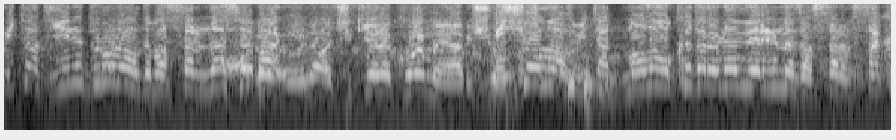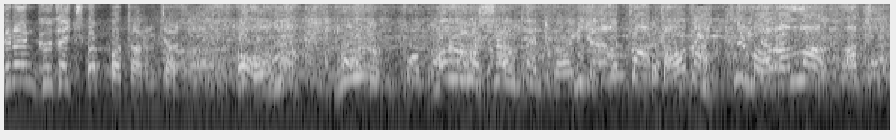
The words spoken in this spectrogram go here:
Mithat yeni drone aldım aslanım nasıl bak. öyle açık yere koyma ya bir şey Bir şey olmaz Mithat. Mala o kadar önem verilmez aslanım. Sakın ha göze çöp batar Mithat. Allah! Ne oldu? Malı başına Mithat. Mithat atla atla atla. Attırma Allah. At.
